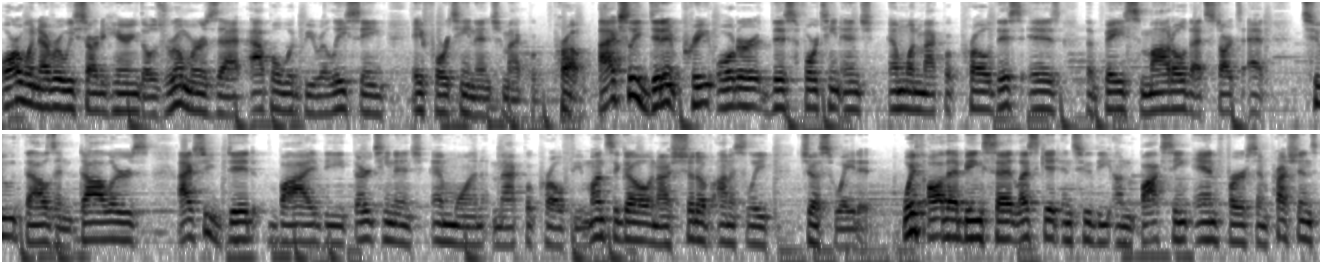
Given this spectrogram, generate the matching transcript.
or whenever we started hearing those rumors that Apple would be releasing a 14 inch MacBook Pro. I actually didn't pre-order this 14 inch M1 MacBook Pro. This is the base model that starts at $2,000. I actually did buy the 13 inch M1 MacBook Pro a few months ago and I should have honestly just waited. With all that being said, let's get into the unboxing and first impressions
